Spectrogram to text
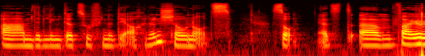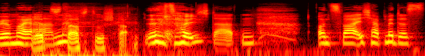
Ähm, den Link dazu findet ihr auch in den Show Notes. So, jetzt ähm, fangen wir mal Jetzt an. Jetzt darfst du starten. Jetzt soll ich starten. Und zwar, ich habe mir das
